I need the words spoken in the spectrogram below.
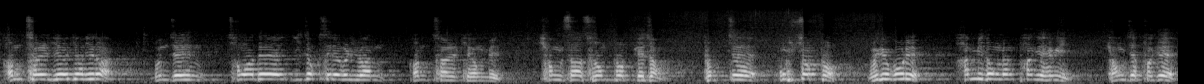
검찰 개혁이 아니라 문재인 청와대 이적 세력을 위한 검찰 개혁 및 형사소송법 개정, 독재 공수처법, 의료 고립, 한미동맹 파괴 행위, 경제 파괴,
